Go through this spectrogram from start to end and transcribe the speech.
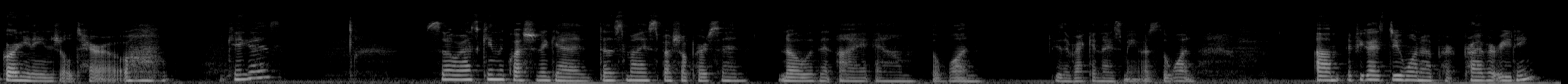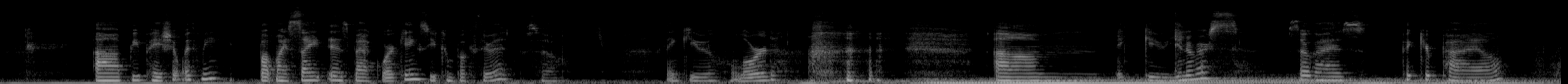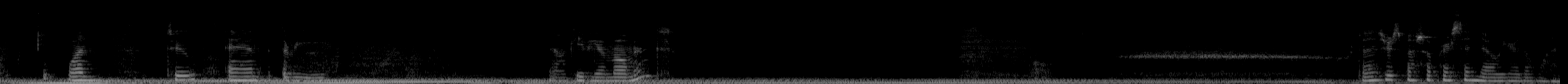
Guardian Angel Tarot. okay, guys? So we're asking the question again, does my special person know that I am the one? Do they recognize me as the one? Um, if you guys do want a private reading, uh, be patient with me but my site is back working so you can book through it. So thank you, Lord. um, thank you, universe. So guys, pick your pile. One, two, and three. And I'll give you a moment. Does your special person know you're the one?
